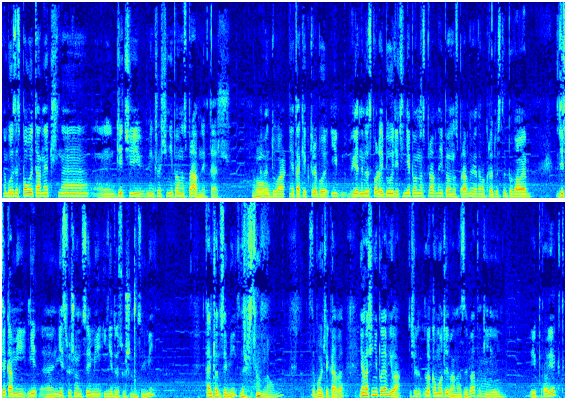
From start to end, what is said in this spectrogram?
tam były zespoły taneczne e, dzieci w większości niepełnosprawnych też. Ewentualnie takie, które były i w jednym zespole były dzieci niepełnosprawne i pełnosprawne. Ja tam akurat występowałem z dzieciakami nie, e, niesłyszącymi i niedosłyszącymi. Tańczącymi zresztą. no. To było ciekawe. I ona się nie pojawiła. To się Lokomotywa nazywa, taki Mm. jej, jej projekt.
